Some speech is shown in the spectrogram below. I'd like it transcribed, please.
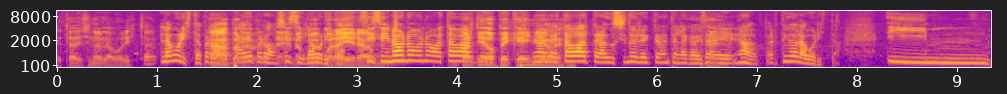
¿estás diciendo laborista? Laborista, perdón. Ah, perdón, eh, perdón. Sí, sí, laborista. Sí, sí, no, no, no, estaba. partido pequeño. No, le estaba traduciendo directamente en la cabeza. Eh, no, partido laborista. Y mm,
